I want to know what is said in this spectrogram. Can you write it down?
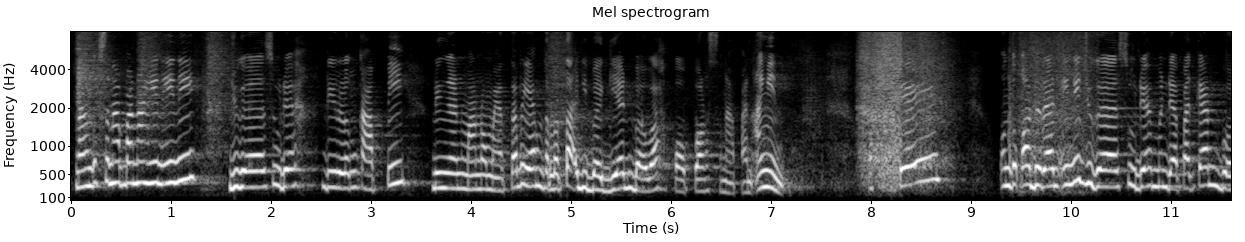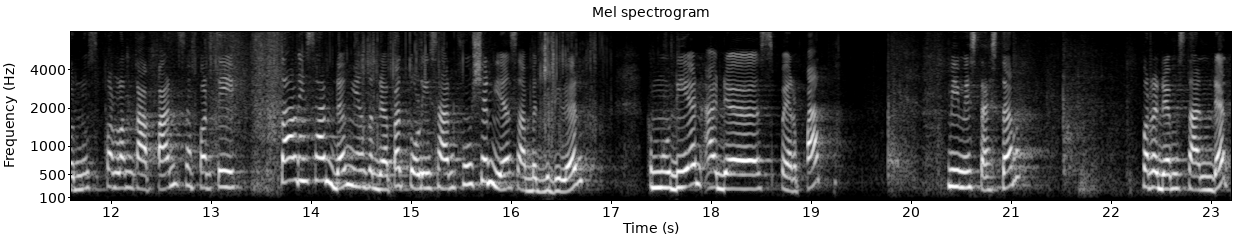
Nah untuk senapan angin ini juga sudah dilengkapi dengan manometer yang terletak di bagian bawah popor senapan angin. Oke, untuk orderan ini juga sudah mendapatkan bonus perlengkapan seperti tali sandang yang terdapat tulisan fusion ya sahabat bediler. Kemudian ada spare part, mimis tester, peredam standar,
